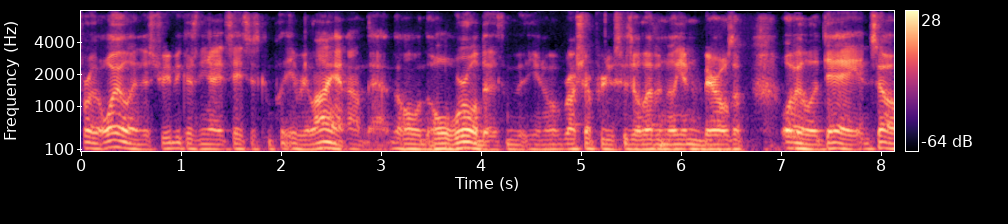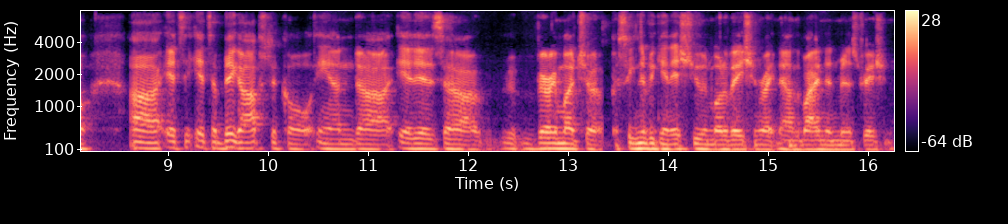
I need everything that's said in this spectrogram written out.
for the oil industry because the United States is completely reliant on that. The whole the whole world is. You know, Russia produces 11 million barrels of oil a day, and so uh, it's it's a big obstacle, and uh, it is uh, very much a, a significant issue and motivation right now in the Biden administration.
